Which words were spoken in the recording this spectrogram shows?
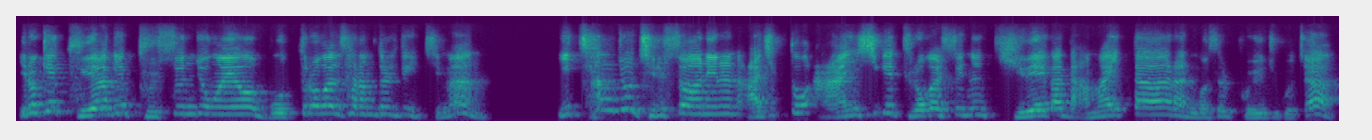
이렇게 구약에 불순종하여 못 들어간 사람들도 있지만 이 창조 질서 안에는 아직도 안식에 들어갈 수 있는 기회가 남아있다라는 것을 보여주고자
